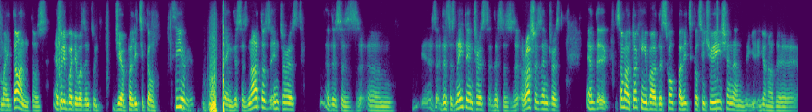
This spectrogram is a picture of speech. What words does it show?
Maidan, those everybody was into geopolitical theory, saying this is NATO's interest, this is um, this is NATO interest, this is Russia's interest, and uh, somehow talking about this whole political situation and you know the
